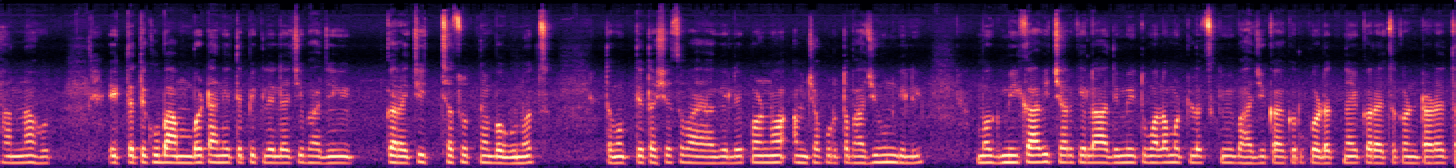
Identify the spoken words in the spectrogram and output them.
छान नाही होत एक तर ते खूप आंबट आणि ते पिकलेल्याची भाजी करायची इच्छाच होत नाही बघूनच. तर मग ते तसेच वाया गेले पण आमच्यापुरतं भाजी होऊन गेली. मग मी काय विचार केला? आधी मी तुम्हाला म्हटलंच की मी भाजी काय करू? कळत नाही करायचं कंटाळा येत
